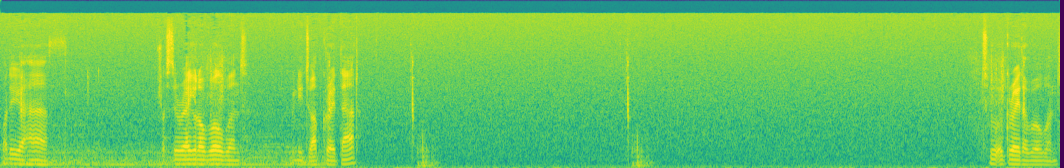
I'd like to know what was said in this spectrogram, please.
what do you have? Just a regular whirlwind. We need to upgrade that. To a greater whirlwind.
